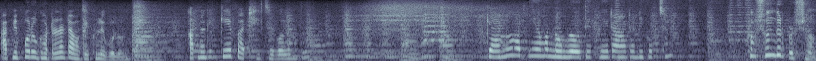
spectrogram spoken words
আপনি পুরো ঘটনাটা আমাকে খুলে বলুন। আপনাকে কে পাঠিয়েছে বলেন তো? কেন আপনি আমার নোংরা অতীত নিয়ে টানাটানি করছেন? খুব সুন্দর প্রশ্ন।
